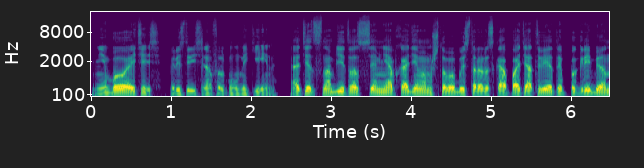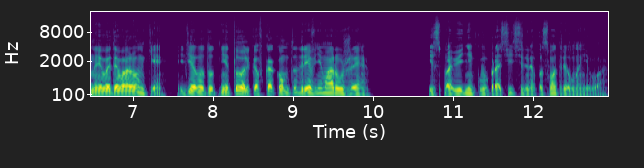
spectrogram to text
«Не бойтесь», — презрительно фыркнул Микейн. «Отец снабдит вас всем необходимым, чтобы быстро раскопать ответы, погребенные в этой воронке. И дело тут не только в каком-то древнем оружии». Исповедник вопросительно посмотрел на него.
